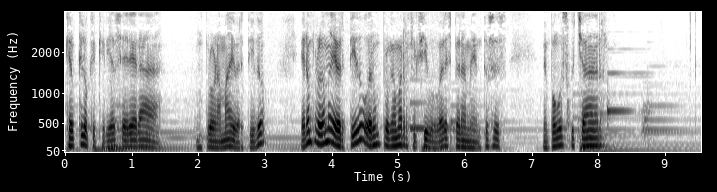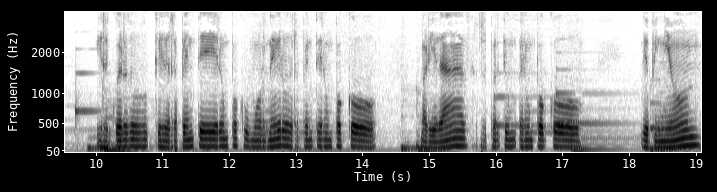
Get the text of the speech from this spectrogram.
creo que lo que quería hacer era un programa divertido. ¿Era un programa divertido o era un programa reflexivo? A ver, espérame. Entonces me pongo a escuchar y recuerdo que de repente era un poco humor negro, de repente era un poco variedad, de repente era un poco de opinión,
